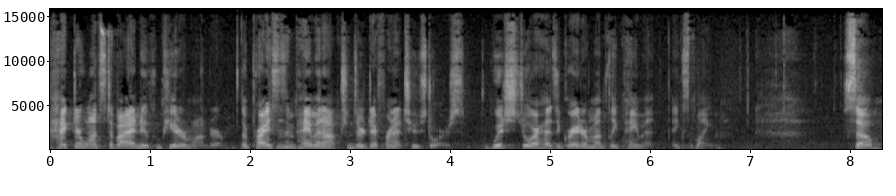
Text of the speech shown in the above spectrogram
Hector wants to buy a new computer monitor. The prices and payment options are different at two stores. Which store has a greater monthly payment? Explain. So,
